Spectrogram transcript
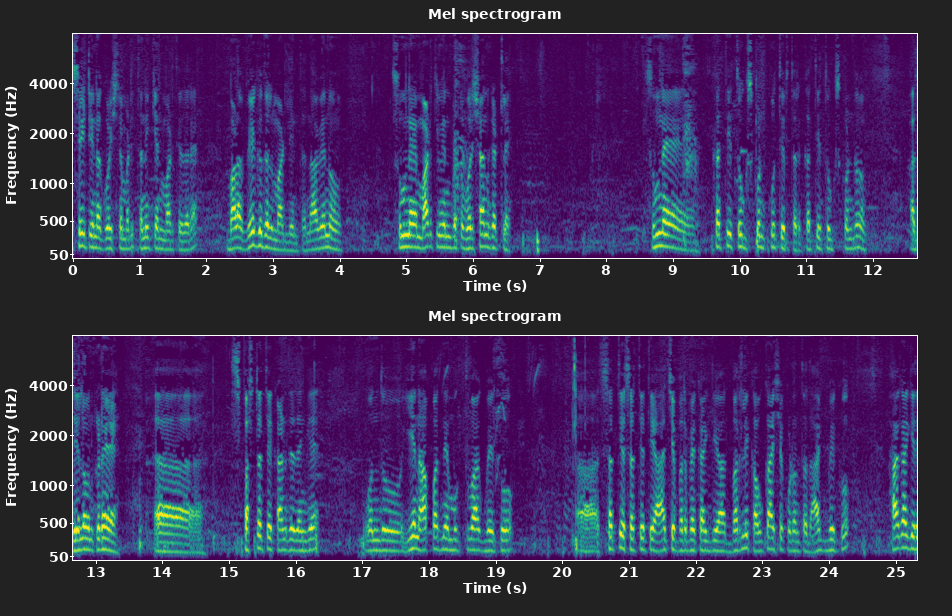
ಎಸ್ ಐ ಟಿನ ಘೋಷಣೆ ಮಾಡಿ ತನಿಖೆಯನ್ನು ಮಾಡ್ತಿದ್ದಾರೆ. ಬಹಳ ವೇಗದಲ್ಲಿ ಮಾಡಲಿ ಅಂತ. ನಾವೇನು ಸುಮ್ಮನೆ ಮಾಡ್ತೀವಿ ಅಂದ್ಬಿಟ್ಟು ವರ್ಷಾನ್ಗಟ್ಲೆ ಸುಮ್ಮನೆ ಕತ್ತಿ ತೂಗಿಸ್ಕೊಂಡು ಕೂತಿರ್ತಾರೆ. ಕತ್ತಿ ತೂಗಿಸ್ಕೊಂಡು ಅದೆಲ್ಲ ಒಂದು ಕಡೆ ಸ್ಪಷ್ಟತೆ ಕಾಣದಿದ್ದಂಗೆ ಒಂದು ಏನು ಆಪಾದನೆ ಮುಕ್ತವಾಗಬೇಕು ಸತ್ಯ ಸತ್ಯತೆ ಆಚೆ ಬರಬೇಕಾಗಿದೆಯೋ ಅದು ಬರ್ಲಿಕ್ಕೆ ಅವಕಾಶ ಕೊಡುವಂಥದ್ದು ಆಗಬೇಕು. ಹಾಗಾಗಿ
